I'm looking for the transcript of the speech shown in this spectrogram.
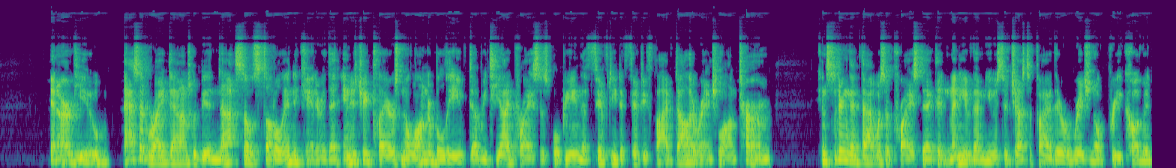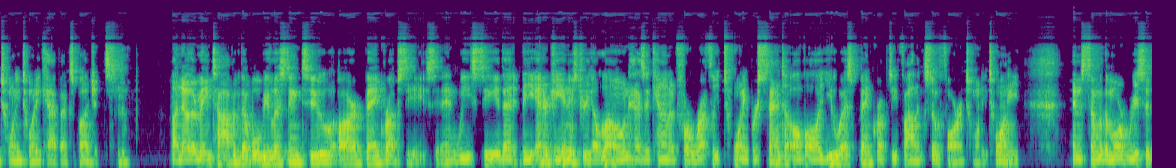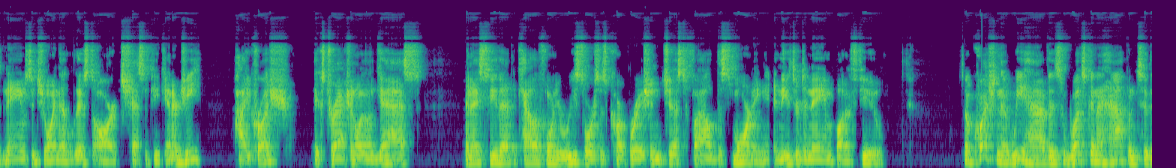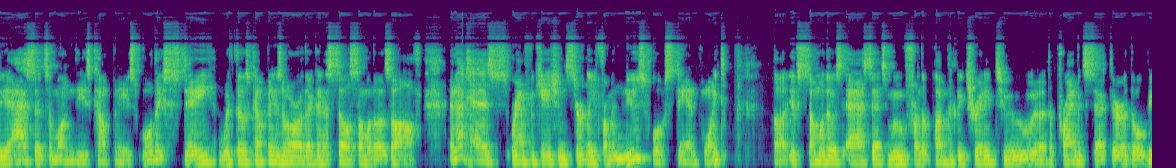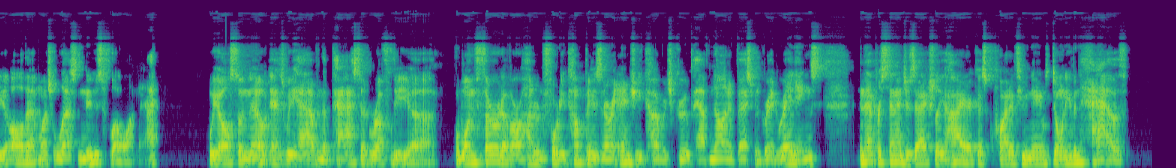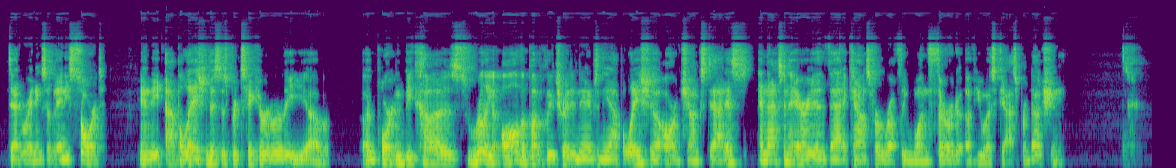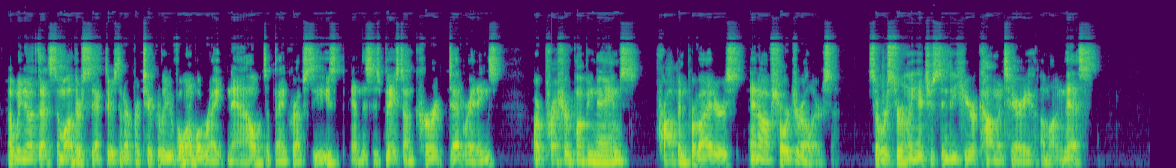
In our view, asset write downs would be a not so subtle indicator that industry players no longer believe WTI prices will be in the 50 to $55 range long term, considering that that was a price deck that many of them used to justify their original pre COVID 2020 capex budgets. Another main topic that we'll be listening to are bankruptcies. And we see that the energy industry alone has accounted for roughly 20% of all U.S. bankruptcy filings so far in 2020. And some of the more recent names to join that list are Chesapeake Energy, Hi-Crush, Extraction Oil and Gas, and I see that the California Resources Corporation just filed this morning, and these are to name but a few. So, a question that we have is what's going to happen to the assets among these companies? Will they stay with those companies or are they going to sell some of those off? And that has ramifications certainly from a news flow standpoint. Uh, if some of those assets move from the publicly traded to uh, the private sector, there will be all that much less news flow on that. We also note, as we have in the past, that roughly uh, one third of our 140 companies in our energy coverage group have non investment grade ratings. And that percentage is actually higher because quite a few names don't even have debt ratings of any sort. In the Appalachia, this is particularly uh, important because really all the publicly traded names in the Appalachia are junk status, and that's an area that accounts for roughly one third of U.S. gas production. Uh, we note that some other sectors that are particularly vulnerable right now to bankruptcies, and this is based on current debt ratings, are pressure pumping names, proppant providers, and offshore drillers. So we're certainly interested to hear commentary among this.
